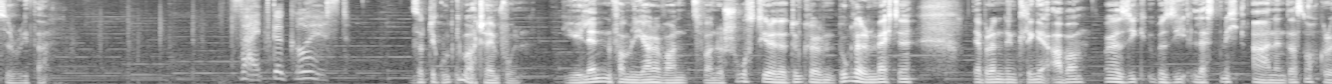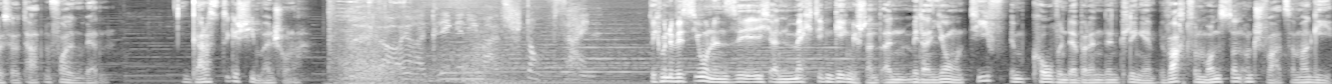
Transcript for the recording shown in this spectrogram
So, Saritha. Seid gegrüßt. Das habt ihr gut gemacht, Shameful. Die elenden Familiare waren zwar nur Schoßtiere der dunkleren, dunkleren Mächte der brennenden Klinge, aber euer Sieg über sie lässt mich ahnen, dass noch größere Taten folgen werden. Garstige Schienbeinschoner. Möge eure Klinge niemals stumpf sein. Durch meine Visionen sehe ich einen mächtigen Gegenstand, ein Medaillon, tief im Coven der brennenden Klinge, bewacht von Monstern und schwarzer Magie.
